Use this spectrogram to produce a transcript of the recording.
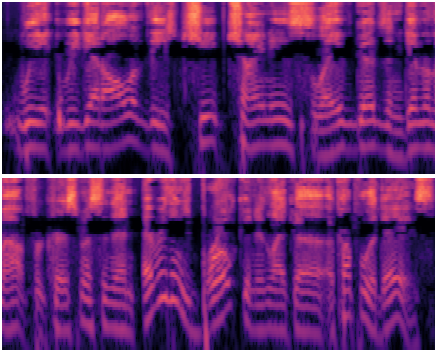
we we get all of these cheap Chinese slave goods and give them out for Christmas, and then everything's broken in like a, a couple of days.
